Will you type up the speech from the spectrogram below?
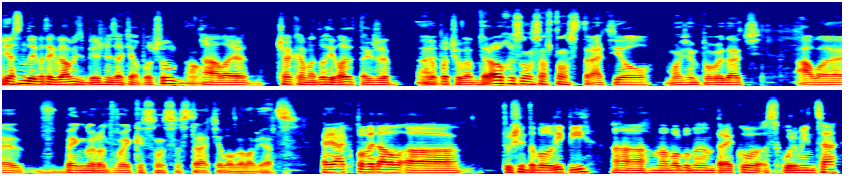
Ja som to iba tak veľmi zbežne zatiaľ počul, No. ale čaká ma dlhý let, takže dopočúvam. Trochu som sa v tom stratil, môžem povedať, ale v Bangoro dvojke som sa stratil oveľa viac. A jak povedal, uh, tuším to bol Lipy, uh, v mojom obľúbenom treku z Kurminca,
